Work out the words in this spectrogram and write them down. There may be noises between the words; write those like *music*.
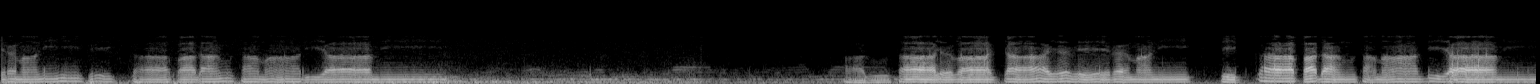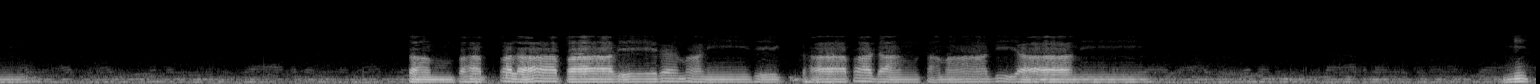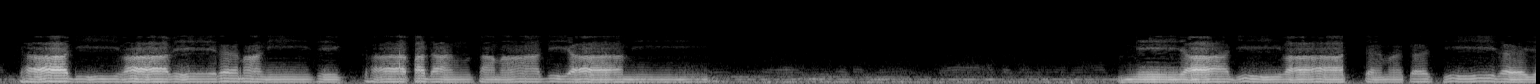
රමණී සික්ඛාපදං සමාදියාමි අරුසාය වාචාය වේරමණී සික්ඛාපදං සමාදියාමි සම්පප්පලාපා වේරමණී සික්ඛාපදං සමාදියාමි මිච්ඡා දීවා වේරමණී සික්ඛාපදං සමාදියාමි. මේ ආජීවාත්මක සීලය.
